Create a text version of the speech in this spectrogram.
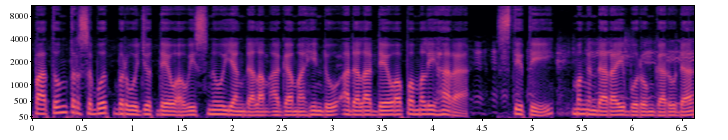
Patung tersebut berwujud Dewa Wisnu yang dalam agama Hindu adalah dewa pemelihara. Stiti, mengendarai burung Garuda,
